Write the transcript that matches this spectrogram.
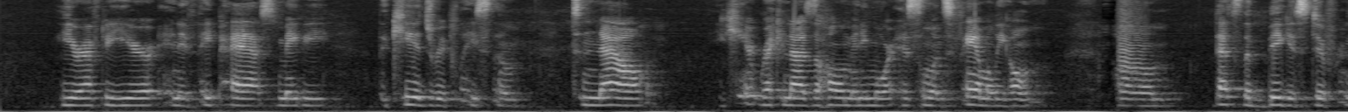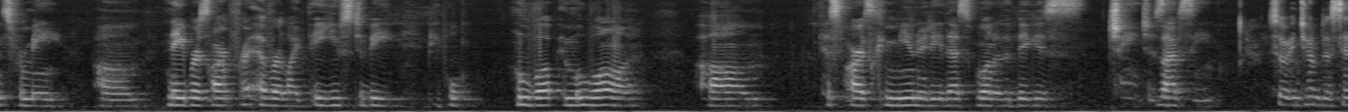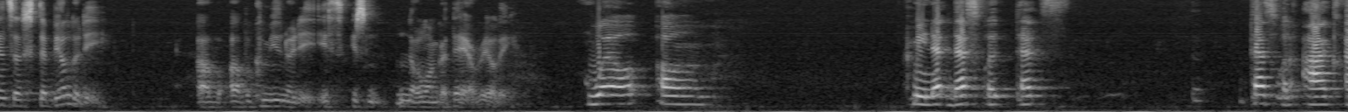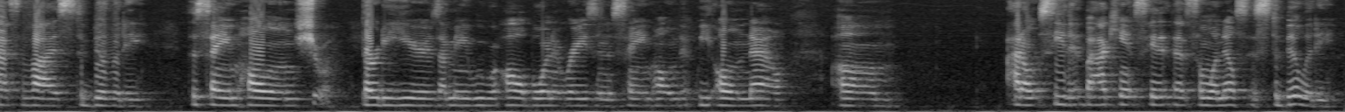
year after year, and if they passed, maybe the kids replaced them. To now, you can't recognize the home anymore as someone's family home. Um, that's the biggest difference for me. Um, neighbors aren't forever like they used to be. People move up and move on. Um, as far as community, that's one of the biggest changes I've seen. So, in terms of sense of stability of, of a community, it's, it's no longer there, really. Well, um, I mean that that's what that's that's what I classify as stability. The same home, Sure. 30 years. I mean, we were all born and raised in the same home that we own now. Um, I don't see that, but I can't say that that's someone else's stability.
